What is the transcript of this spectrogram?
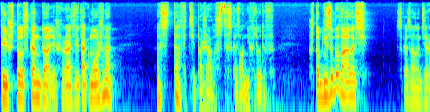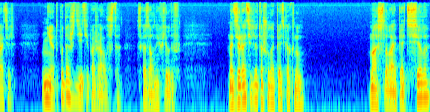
Ты что скандалишь? Разве так можно? Оставьте, пожалуйста, сказал Нехлюдов. Чтоб не забывалось, сказал надзиратель. Нет, подождите, пожалуйста, сказал Нехлюдов. Надзиратель отошел опять к окну. Маслова опять села,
